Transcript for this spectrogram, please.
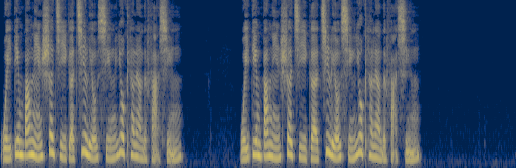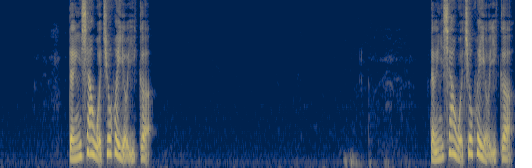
我一定帮您设计一个既流行又漂亮的发型。我一定帮您设计一个既流行又漂亮的发型。等一下，我就会有一个。等一下，我就会有一个。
